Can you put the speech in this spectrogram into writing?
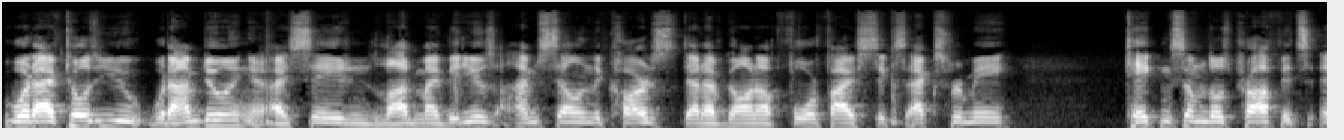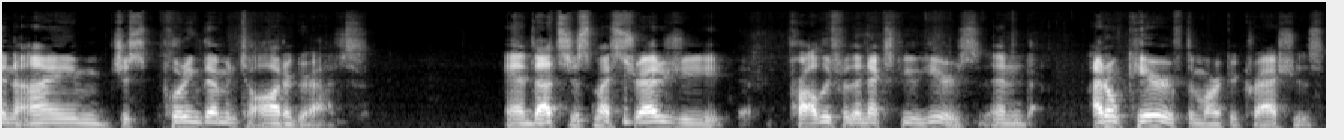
what I've told you, what I'm doing, I say it in a lot of my videos, I'm selling the cards that have gone up four, five, six X for me, taking some of those profits, and I'm just putting them into autographs. And that's just my strategy probably for the next few years. And I don't care if the market crashes.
